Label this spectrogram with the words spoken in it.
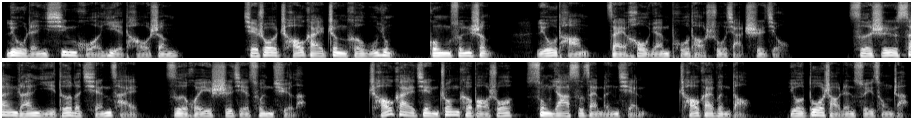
六人星火夜逃生。且说晁盖正和吴用、公孙胜、刘唐在后园葡萄树下吃酒，此时三然已得了钱财，自回石碣村去了。晁盖见庄客报说宋押司在门前，晁盖问道：“有多少人随从着？”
